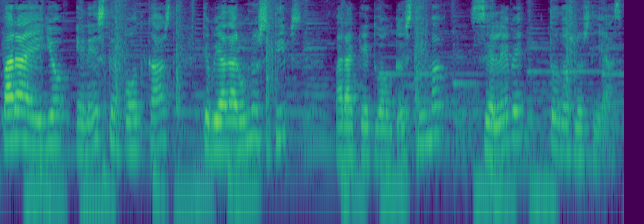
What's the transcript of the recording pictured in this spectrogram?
Para ello, en este podcast te voy a dar unos tips para que tu autoestima se eleve todos los días.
